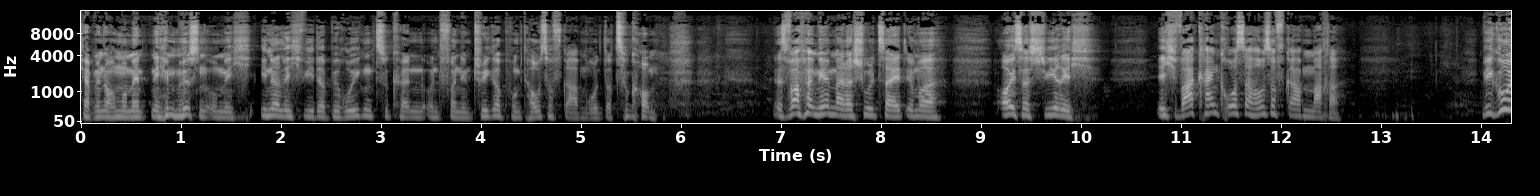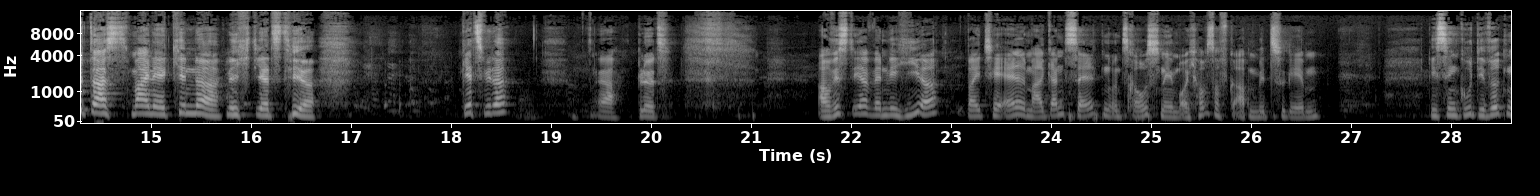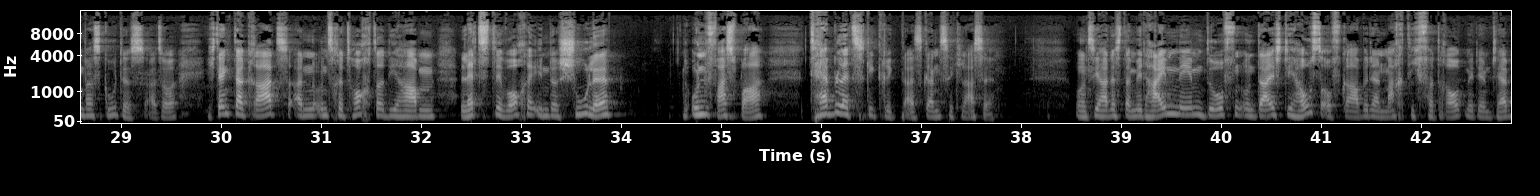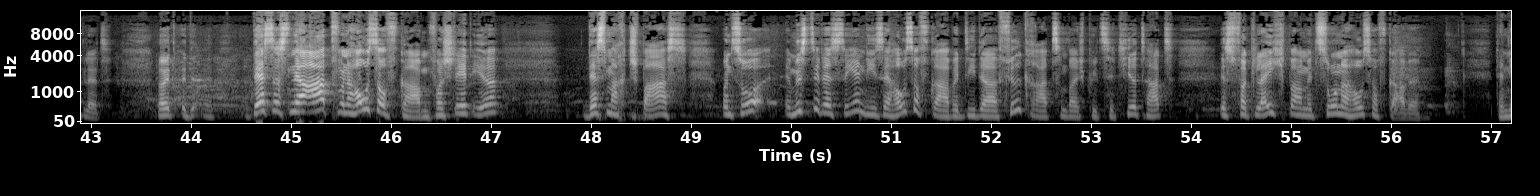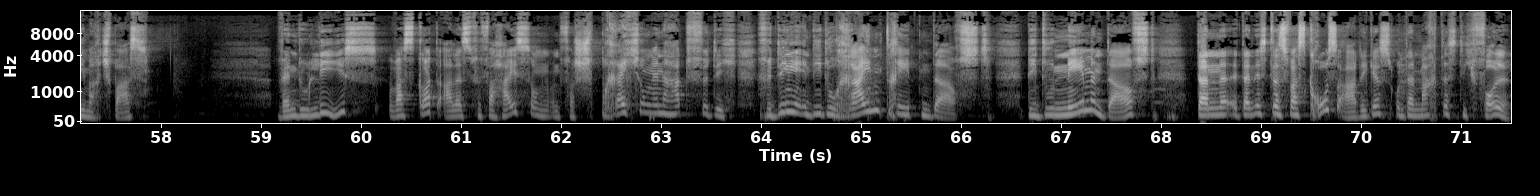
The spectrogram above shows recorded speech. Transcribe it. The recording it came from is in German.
Ich habe mir noch einen Moment nehmen müssen, um mich innerlich wieder beruhigen zu können und von dem Triggerpunkt Hausaufgaben runterzukommen. Es war bei mir in meiner Schulzeit immer äußerst schwierig. Ich war kein großer Hausaufgabenmacher. Wie gut, dass meine Kinder nicht jetzt hier. Geht's wieder? Ja, blöd. Aber wisst ihr, wenn wir hier bei TL mal ganz selten uns rausnehmen, euch Hausaufgaben mitzugeben, die sind gut, die wirken was Gutes. Also ich denke da gerade an unsere Tochter, die haben letzte Woche in der Schule unfassbar Tablets gekriegt als ganze Klasse. Und sie hat es damit heimnehmen dürfen und da ist die Hausaufgabe, dann mach dich vertraut mit dem Tablet. Leute, das ist eine Art von Hausaufgaben, versteht ihr? Das macht Spaß. Und so müsst ihr das sehen, diese Hausaufgabe, die der Phil gerade zum Beispiel zitiert hat, ist vergleichbar mit so einer Hausaufgabe denn die macht Spaß. Wenn du liest, was Gott alles für Verheißungen und Versprechungen hat für dich, für Dinge, in die du reintreten darfst, die du nehmen darfst, dann, dann ist das was Großartiges und dann macht es dich voll,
